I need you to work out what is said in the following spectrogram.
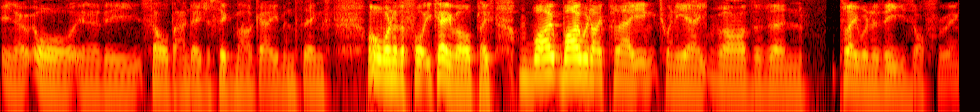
you know, or you know the Soulbound Age of Sigmar game and things, or one of the 40k role plays, why why would I play Ink 28 rather than play one of these offerings?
